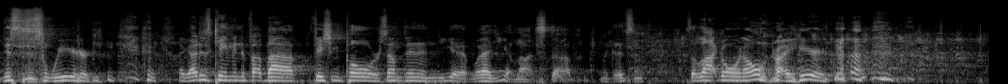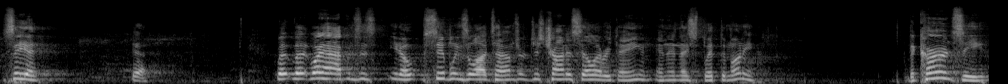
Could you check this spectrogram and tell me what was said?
This is weird. like, I just came in to buy a fishing pole or something, and you got, well, you got a lot of stuff. Like, it's, it's a lot going on right here. See ya. Yeah. But, but what happens is, you know, siblings a lot of times are just trying to sell everything and, and then they split the money. The currency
